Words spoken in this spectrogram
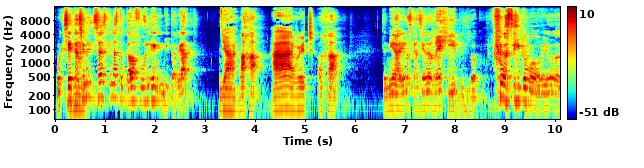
Como que hacía canciones y sabes que las tocaba full en guitarreadas. Ya. Ajá, Ah, recho. ajá. Tenía ahí unas canciones re hippies, loco. Así como yo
